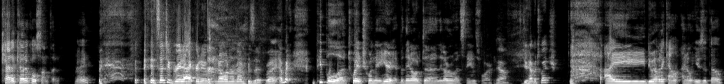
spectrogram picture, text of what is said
Catechetical something, right? it's such a great acronym. No one remembers it. Right. Everybody, people uh, twitch when they hear it, but they don't. Uh, they don't know what it stands for. Yeah. Do you have a Twitch? I do have an account. I don't use it though.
